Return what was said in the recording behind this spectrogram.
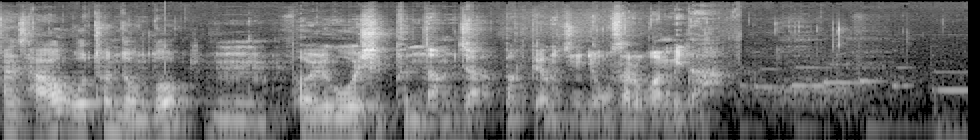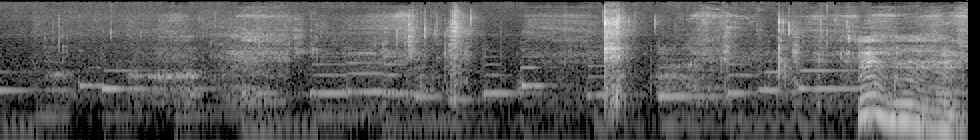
한 4억 5천 정도 음, 벌고 싶은 남자 박병진 용사로 갑니다. 음,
